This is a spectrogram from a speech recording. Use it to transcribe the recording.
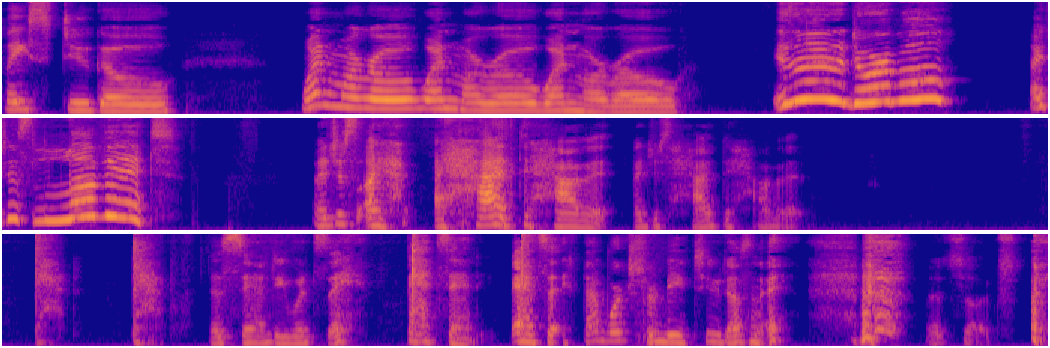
place to go, one more row, one more row, one more row. Isn't that adorable? I just love it. I just, I, I had to have it. I just had to have it as Sandy would say. Bad Sandy, bad Sandy. That works for me too, doesn't it? that sucks.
